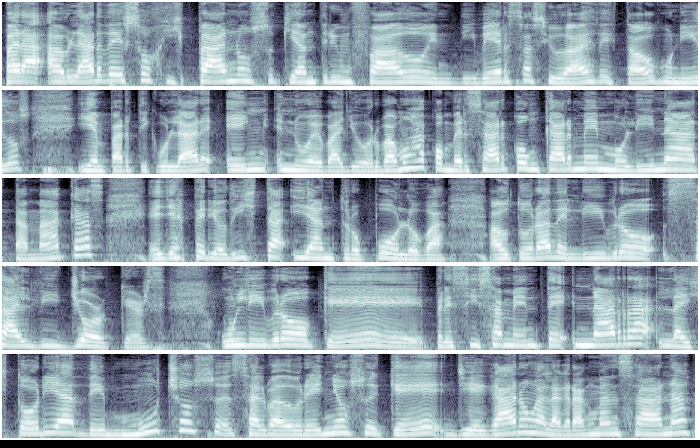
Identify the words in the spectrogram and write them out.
para hablar de esos hispanos que han triunfado en diversas ciudades de Estados Unidos y en particular en Nueva York. Vamos a conversar con Carmen Molina Tamacas. Ella es periodista y antropóloga, autora del libro Salvi Yorkers, un libro que precisamente narra la historia de muchos salvadoreños que llegaron a la Gran Manzana,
